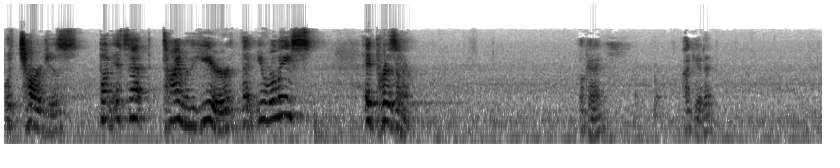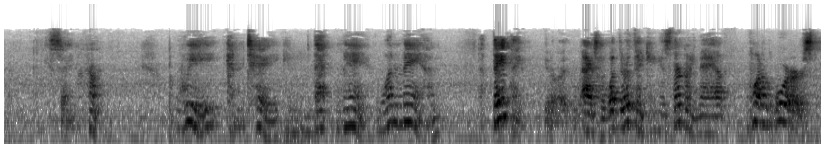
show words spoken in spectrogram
with charges, but it's that time of the year that you release a prisoner. Okay, I get it. He's saying, huh, we can take that man, one man, that they think, you know, actually what they're thinking is they're going to have one of the worst.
